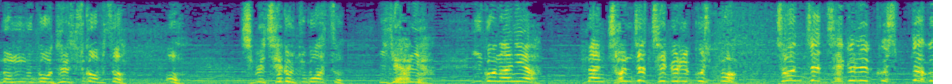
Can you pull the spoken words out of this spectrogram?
너무 무거워 들 수가 없어. 어, 집에 책을 두고 왔어. 이게 아니야. 이건 아니야. 난 전자책을 읽고 싶어. 전자책을 읽고 싶다고.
